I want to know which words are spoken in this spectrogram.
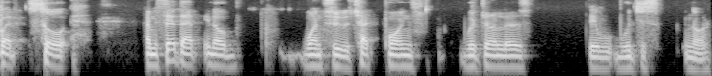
but so, having said that, you know, went to checkpoints with journalists, they would just you know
